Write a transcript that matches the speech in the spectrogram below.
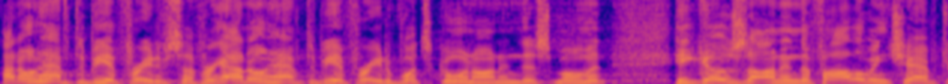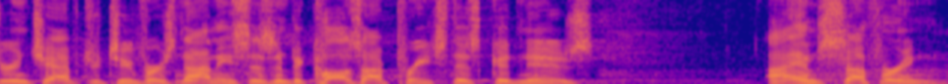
I don't have to be afraid of suffering. I don't have to be afraid of what's going on in this moment. He goes on in the following chapter, in chapter 2, verse 9, he says, And because I preach this good news, I am suffering,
